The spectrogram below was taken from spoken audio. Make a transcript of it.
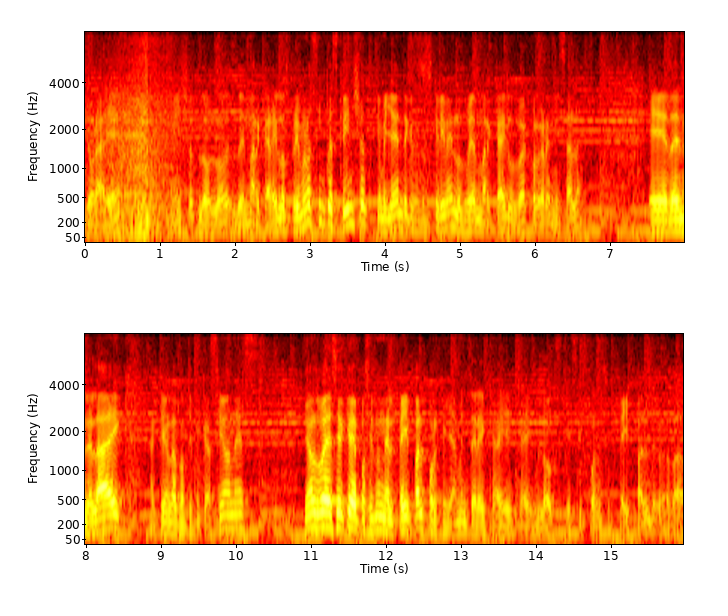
lloraré screenshot, lo, lo, enmarcaré. Los primeros 5 screenshots que me lleguen de que se suscriben los voy a enmarcar y los voy a colgar en mi sala. Eh, denle like, activen las notificaciones. Yo no les voy a decir que depositen en el PayPal porque ya me enteré que hay, que hay blogs que sí ponen su PayPal de verdad,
